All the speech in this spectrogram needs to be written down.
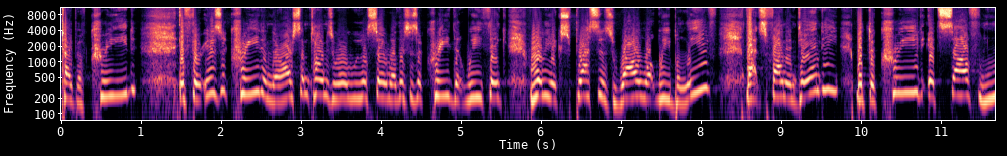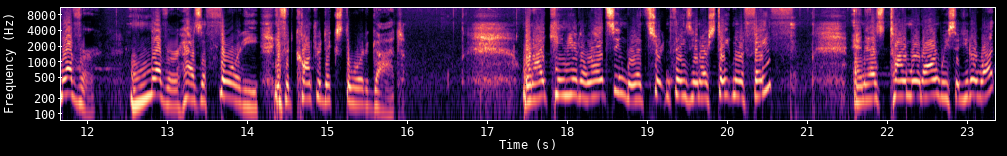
type of creed. If there is a creed, and there are some times where we will say, well, this is a creed that we think really expresses well what we believe, that's fine and dandy, but the creed itself never, never has authority if it contradicts the Word of God. When I came here to Lansing, we had certain things in our statement of faith. And as time went on, we said, you know what?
